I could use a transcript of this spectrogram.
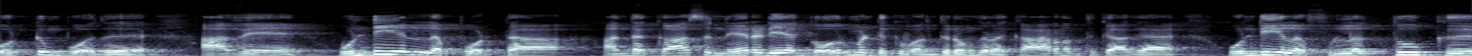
கொட்டும் போது அவன் உண்டியலில் போட்டால் அந்த காசு நேரடியாக கவர்மெண்ட்டுக்கு வந்துருங்கிற காரணத்துக்காக உண்டியலை ஃபுல்லாக தூக்கு.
